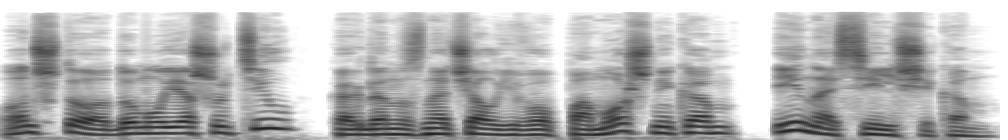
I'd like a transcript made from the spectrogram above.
он что, думал, я шутил, когда назначал его помощником и носильщиком?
